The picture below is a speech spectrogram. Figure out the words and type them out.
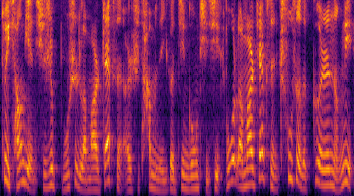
最强点其实不是 Lamar Jackson，而是他们的一个进攻体系。不过 Lamar Jackson 出色的个人能力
